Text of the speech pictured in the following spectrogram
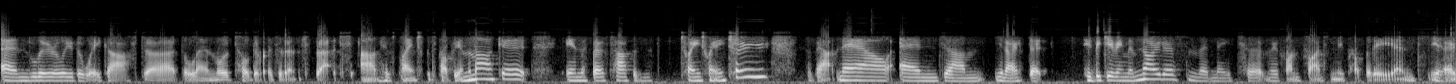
And literally the week after, the landlord told the residents that um, he was planning to put the property in the market in the first half of 2022, about now, and um, you know that he'd be giving them notice and they'd need to move on, find a new property and, you know,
